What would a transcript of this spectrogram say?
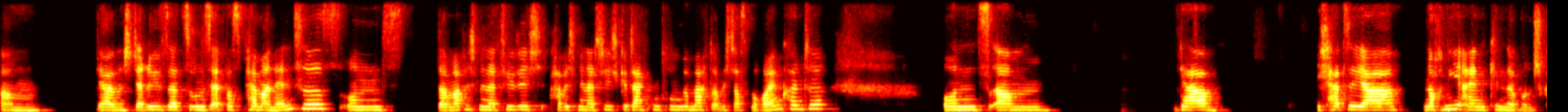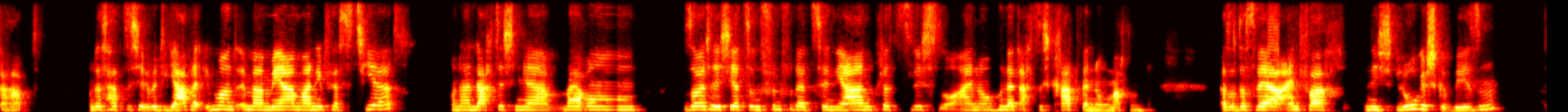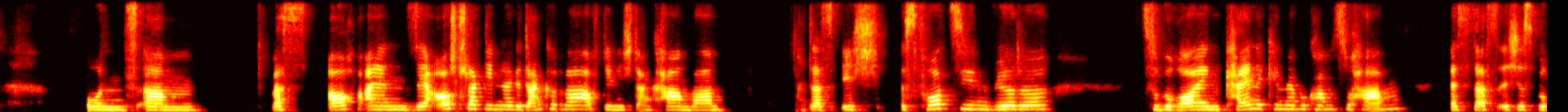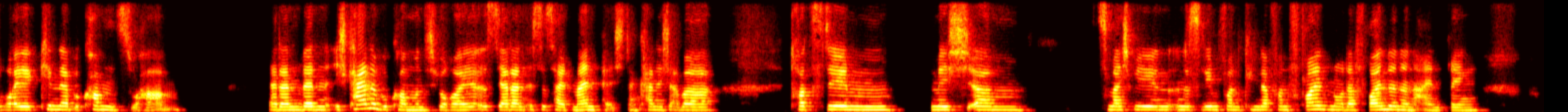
ähm, ja, eine Sterilisation ist etwas Permanentes und da mache ich mir natürlich, habe ich mir natürlich Gedanken drum gemacht, ob ich das bereuen könnte. Und ähm, ja, ich hatte ja noch nie einen Kinderwunsch gehabt. Und das hat sich ja über die Jahre immer und immer mehr manifestiert. Und dann dachte ich mir, warum sollte ich jetzt in fünf oder zehn Jahren plötzlich so eine 180-Grad-Wendung machen? Also das wäre einfach nicht logisch gewesen. Und ähm, was auch ein sehr ausschlaggebender Gedanke war, auf den ich dann kam, war, dass ich es vorziehen würde, zu bereuen, keine Kinder bekommen zu haben, als dass ich es bereue, Kinder bekommen zu haben. Ja, dann, wenn ich keine bekomme und ich bereue es, ja, dann ist es halt mein Pech. Dann kann ich aber trotzdem mich ähm, zum Beispiel in, in das Leben von Kindern von Freunden oder Freundinnen einbringen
